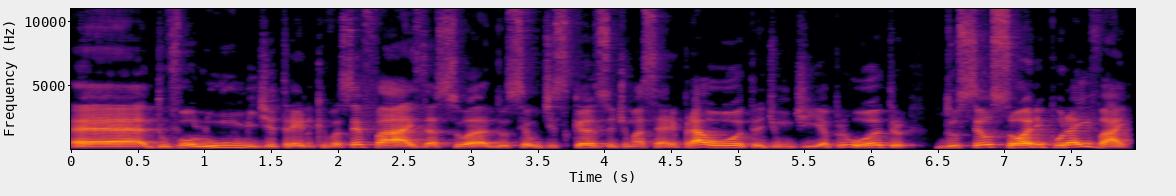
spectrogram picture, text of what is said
é, do volume de treino que você faz, da sua, do seu descanso de uma série para outra, de um dia para o outro, do seu sono e por aí vai.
